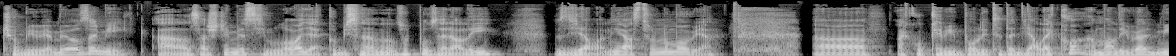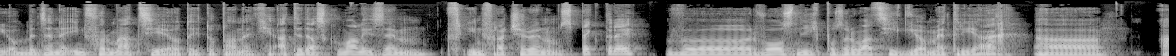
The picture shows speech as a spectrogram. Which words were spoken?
čo my vieme o Zemi a začneme simulovať, ako by sa na to pozerali vzdialení astronomovia. A ako keby boli teda ďaleko a mali veľmi obmedzené informácie o tejto planete. A teda skúmali Zem v infračervenom spektre, v rôznych pozorovacích geometriách a, a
